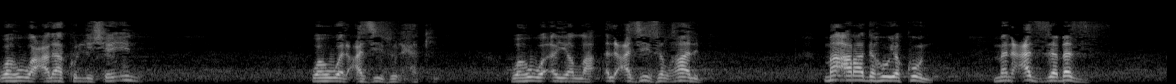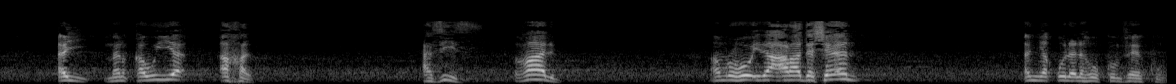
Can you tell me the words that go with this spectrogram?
وهو على كل شيء وهو العزيز الحكيم. وهو أي الله العزيز الغالب. ما أراده يكون. من عز بز أي من قوي أخذ. عزيز غالب. أمره إذا أراد شيئا أن يقول له كن فيكون.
